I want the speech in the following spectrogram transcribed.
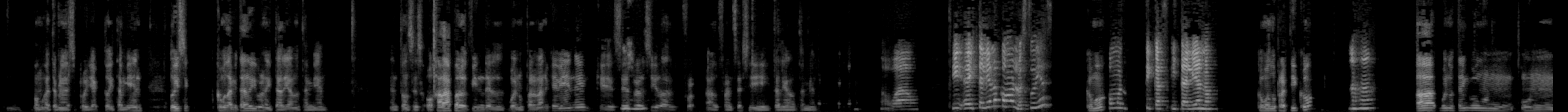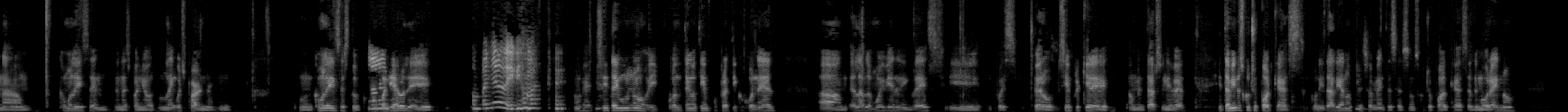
vamos a terminar ese proyecto y también lo hice como la mitad del libro en italiano también. Entonces, ojalá para el fin del, bueno, para el año que viene, que sea traducido al, fr- al francés y italiano también. Oh, wow. ¿Y e italiano cómo lo estudias? ¿Cómo? ¿Cómo lo practicas? Italiano. ¿Cómo lo practico? Ajá. Ah, bueno, tengo un, un um, ¿cómo le dicen en español? Un language partner. Un, un- ¿cómo le dices tú? Ah. Compañero de... Compañero de idiomas. ok. Sí, tengo uno y cuando tengo tiempo practico con él. Um, él habla muy bien en inglés y pues, pero siempre quiere aumentar su nivel. Y también escucho podcasts. Con italiano principalmente es eso. Escucho podcasts, el de Moreno.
